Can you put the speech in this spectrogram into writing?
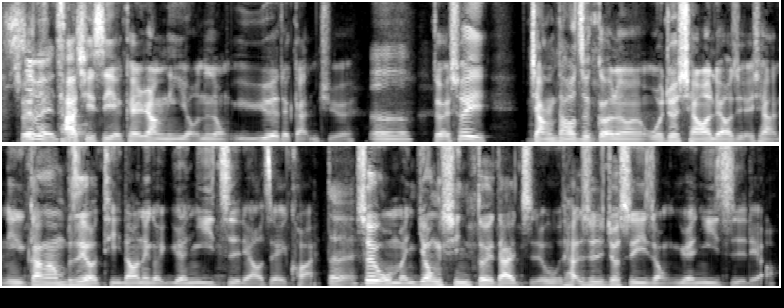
所以它其实也可以让你有那种愉悦的感觉。嗯。对，所以讲到这个呢，我就想要了解一下，你刚刚不是有提到那个园艺治疗这一块，对，所以我们用心对待植物，它是就是一种园艺治疗？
